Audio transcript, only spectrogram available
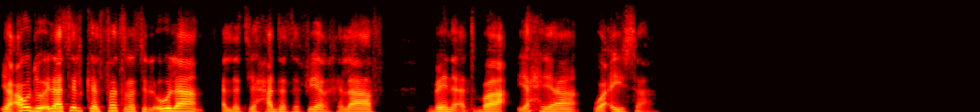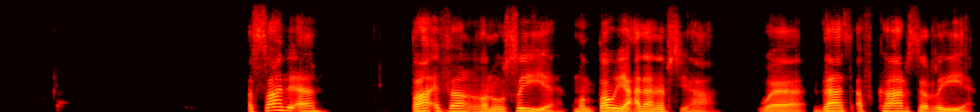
يعود إلى تلك الفترة الأولى التي حدث فيها الخلاف بين أتباع يحيى وعيسى. الصابئة طائفة غنوصية منطوية على نفسها وذات أفكار سرية.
